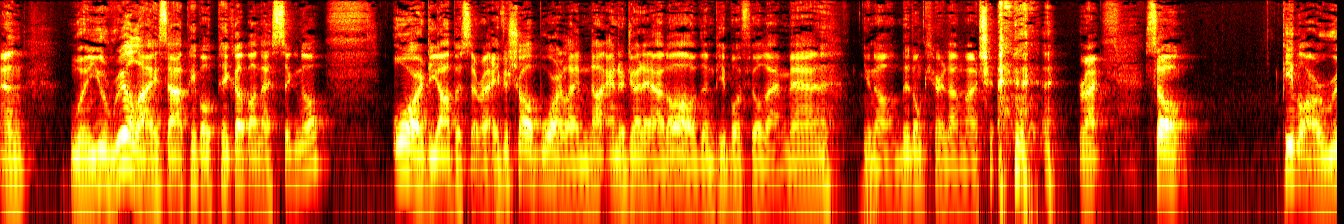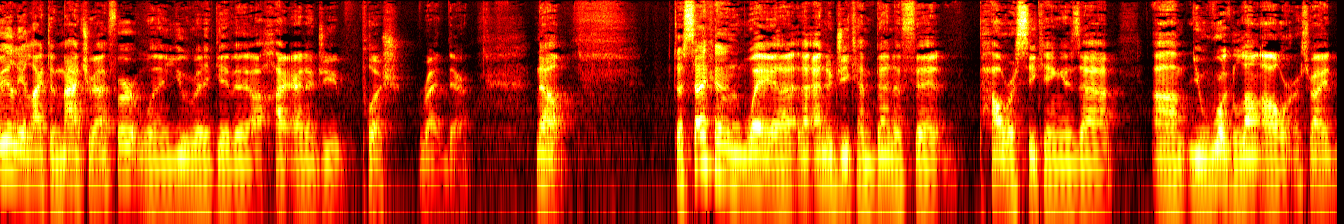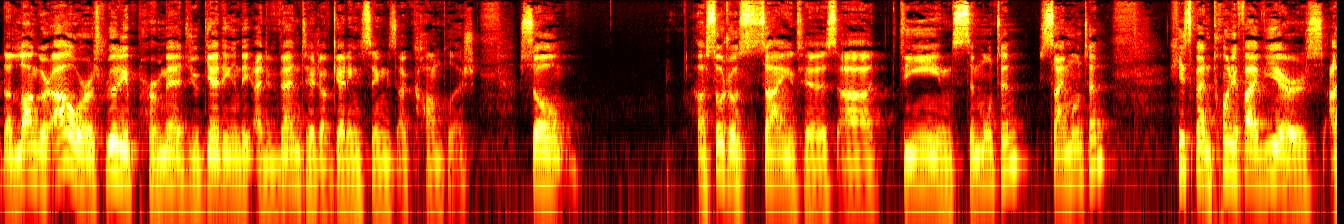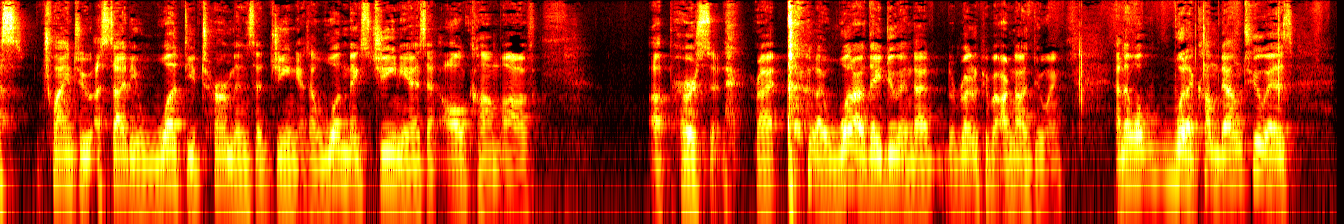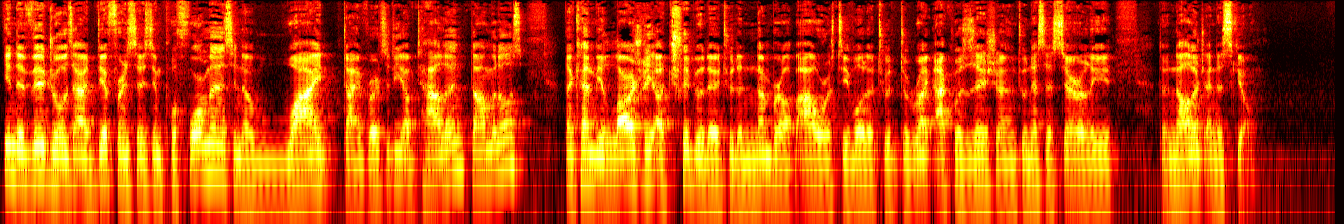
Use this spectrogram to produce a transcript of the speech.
And when you realize that people pick up on that signal, or the opposite, right? If you show up work like not energetic at all, then people feel like, man, you know, they don't care that much, right? So people are really like to match your effort when you really give it a high energy push right there. Now, the second way that, energy can benefit power seeking is that um, you work long hours, right? The longer hours really permit you getting the advantage of getting things accomplished. So, a social scientist, uh, Dean Simonton, Simonton, he spent 25 years as trying to study what determines a genius and what makes genius an outcome of a person, right? like what are they doing that the regular people are not doing? And then what what I come down to is individuals have differences in performance in a wide diversity of talent domains that can be largely attributed to the number of hours devoted to direct acquisition to necessarily the knowledge and the skill.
